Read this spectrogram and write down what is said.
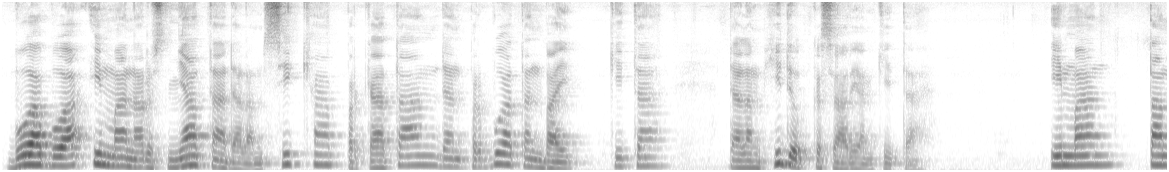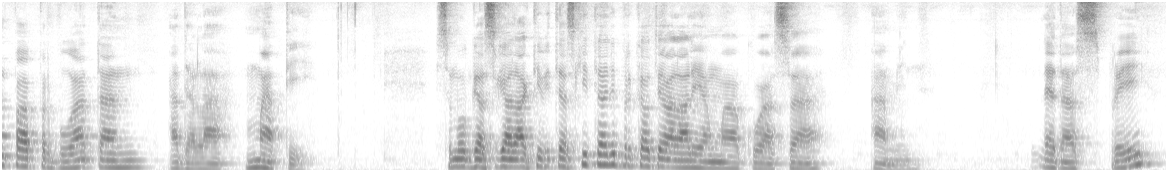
Buah-buah iman harus nyata dalam sikap, perkataan, dan perbuatan baik kita dalam hidup keseharian kita. Iman tanpa perbuatan adalah mati. Semoga segala aktivitas kita diberkati Allah yang Maha Kuasa. Amin. Let us pray.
